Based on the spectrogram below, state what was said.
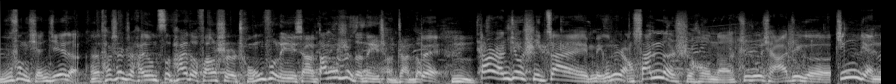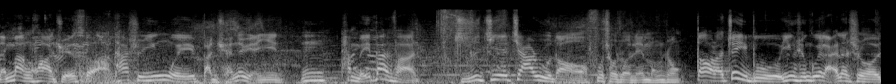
无缝衔接的。呃，他甚至还用自拍的方式重复了一下当日的那一场战斗。对，嗯，当然就是在美国队长三的时候呢，蜘蛛侠这个经典的漫画角色啊，他是因为版权的原因，嗯，他没办法直接加入到复仇者联盟中。到了这一部英雄归来的时候，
